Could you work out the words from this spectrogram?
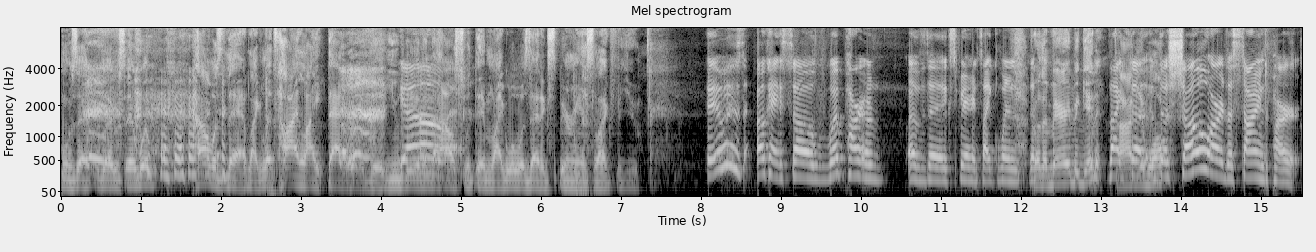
Was that? Like You know what how was that? Like, let's highlight that a little bit. You being in the house with them, like, what was that experience like for you? It was okay. So, what part of of the experience, like when For the the very beginning? like the, the show or the signed part?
